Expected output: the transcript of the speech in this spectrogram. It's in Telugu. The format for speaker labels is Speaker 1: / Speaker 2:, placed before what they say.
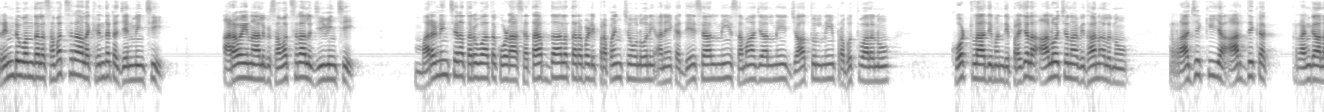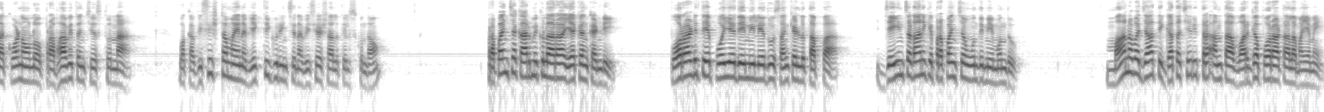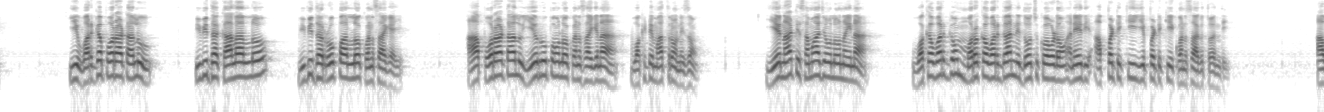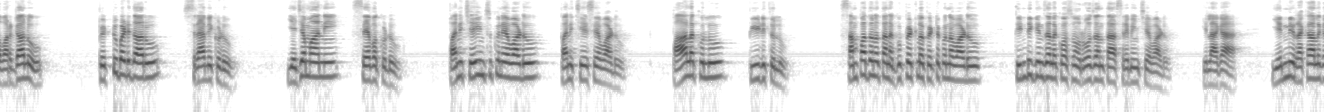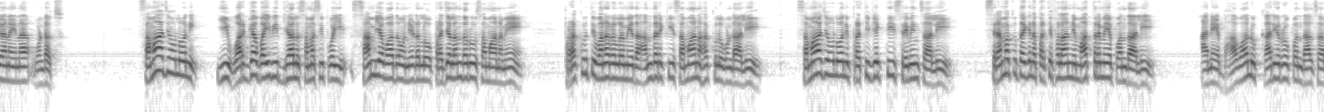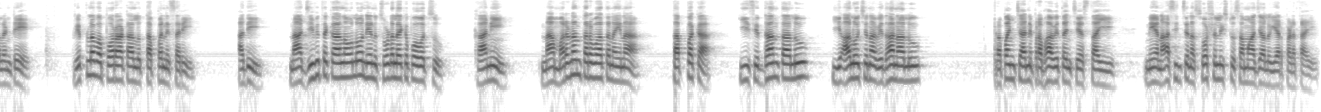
Speaker 1: రెండు వందల సంవత్సరాల క్రిందట జన్మించి అరవై నాలుగు సంవత్సరాలు జీవించి మరణించిన తరువాత కూడా శతాబ్దాల తరబడి ప్రపంచంలోని అనేక దేశాల్ని సమాజాల్ని జాతుల్ని ప్రభుత్వాలను కోట్లాది మంది ప్రజల ఆలోచన విధానాలను రాజకీయ ఆర్థిక రంగాల కోణంలో ప్రభావితం చేస్తున్న ఒక విశిష్టమైన వ్యక్తి గురించిన విశేషాలు తెలుసుకుందాం. ప్రపంచ కార్మికులారా ఏకం కండి. పోరాడితే పోయేదేమీ లేదు సంకెళ్ళు తప్ప జయించడానికి ప్రపంచం ఉంది మీ ముందు. మానవ జాతి గత చరిత్ర అంతా వర్గ పోరాటాల మయమే. ఈ వర్గ పోరాటాలు వివిధ కాలాల్లో వివిధ రూపాల్లో కొనసాగాయి. ఆ పోరాటాలు ఏ రూపంలో కొనసాగినా ఒకటి మాత్రం నిజం. ఏనాటి సమాజంలోనైనా ఒక వర్గం మరొక వర్గాన్ని దోచుకోవడం అనేది అప్పటికీ ఇప్పటికీ కొనసాగుతోంది. ఆ వర్గాలు పెట్టుబడిదారు శ్రామికుడు యజమాని సేవకుడు. పని చేయించుకునేవాడు పని చేసేవాడు. పాలకులు పీడితులు. సంపదను తన గుప్పెట్లో పెట్టుకున్నవాడు తిండి గింజల కోసం రోజంతా శ్రమించేవాడు. ఇలాగా ఎన్ని రకాలుగానైనా ఉండొచ్చు. సమాజంలోని ఈ వర్గ వైవిధ్యాలు సమసిపోయి సామ్యవాదం నీడలో ప్రజలందరూ సమానమే. ప్రకృతి వనరుల మీద అందరికీ సమాన హక్కులు ఉండాలి. సమాజంలోని ప్రతి వ్యక్తి శ్రమించాలి. శ్రమకు తగిన ప్రతిఫలాన్ని మాత్రమే పొందాలి అనే భావాలు కార్యరూపం దాల్చాలంటే విప్లవ పోరాటాలు తప్పనిసరి. అది నా జీవితకాలంలో నేను చూడలేకపోవచ్చు. కానీ నా మరణం తర్వాతనైనా తప్పక ఈ సిద్ధాంతాలు ఈ ఆలోచన విధానాలు ప్రపంచాన్ని ప్రభావితం చేస్తాయి. నేను ఆశించిన సోషలిస్టు సమాజాలు ఏర్పడతాయి.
